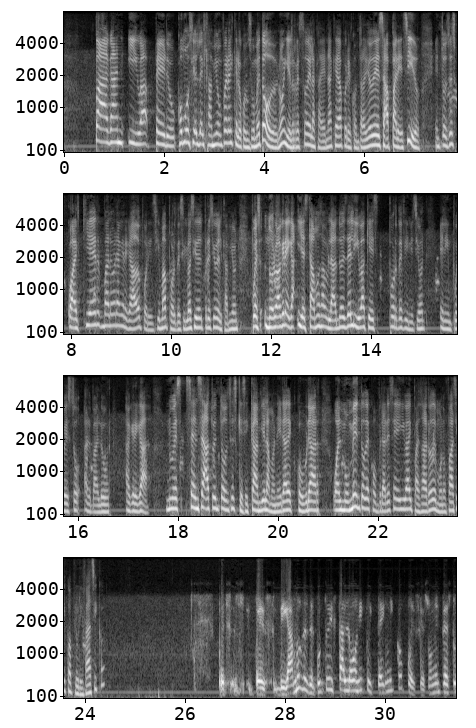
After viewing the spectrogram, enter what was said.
pagan IVA, pero como si el del camión fuera el que lo consume todo, ¿no? Y el resto de la cadena queda, por el contrario, desaparecido. Entonces, cualquier valor agregado por encima, por decirlo así, del precio del camión, pues no lo agrega. Y estamos hablando desde el IVA, que es, por definición, el impuesto al valor agregado. ¿No es sensato entonces que se cambie la manera de cobrar o al momento de cobrar ese IVA y pasarlo de monofásico a plurifásico? Pues, pues digamos desde el punto de vista lógico y técnico, pues es un impuesto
